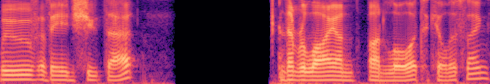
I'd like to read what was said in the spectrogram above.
move, evade, shoot that. And then rely on, on Lola to kill this thing.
